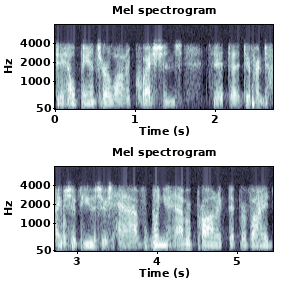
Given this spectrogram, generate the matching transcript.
to help answer a lot of questions that uh, different types of users have. When you have a product that provides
